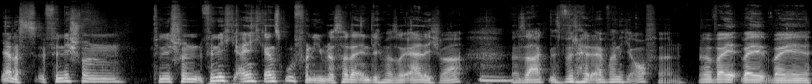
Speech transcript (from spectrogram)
ja, das finde ich schon, finde ich schon, finde ich eigentlich ganz gut von ihm, dass er da endlich mal so ehrlich war. Mhm. Er sagt, es wird halt einfach nicht aufhören. Ne, weil, weil, weil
